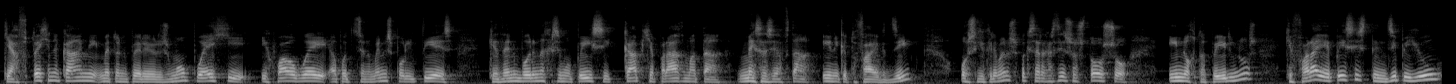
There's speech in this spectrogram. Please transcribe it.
και αυτό έχει να κάνει με τον περιορισμό που έχει η Huawei από τις ΗΠΑ και δεν μπορεί να χρησιμοποιήσει κάποια πράγματα μέσα σε αυτά είναι και το 5G. Ο συγκεκριμένος επεξεργαστής, ωστόσο, είναι οχταπύρινος και φοράει επίσης την GPU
